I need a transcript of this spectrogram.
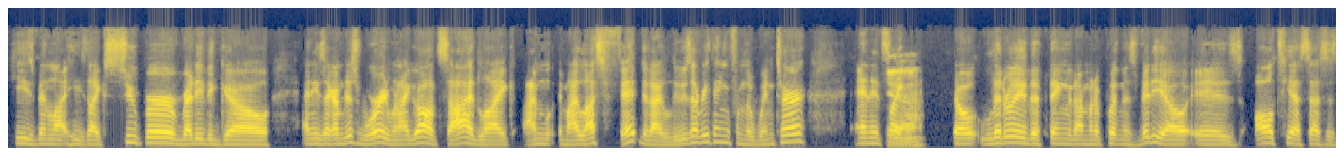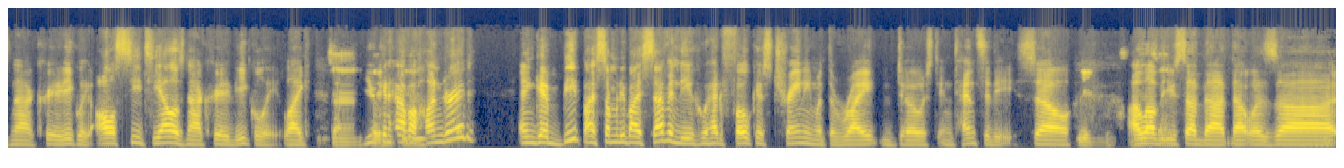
He's been like, he's like super ready to go. And he's like, I'm just worried when I go outside, like, I'm, am I less fit? Did I lose everything from the winter? And it's yeah. like, so literally the thing that I'm going to put in this video is all TSS is not created equally. All CTL is not created equally. Like exactly. you can have a hundred and get beat by somebody by 70 who had focused training with the right dosed intensity. So yeah, I love that you said that. That was uh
